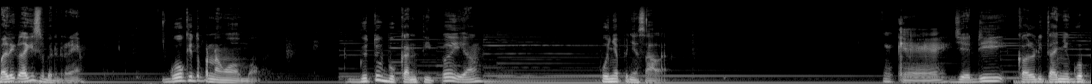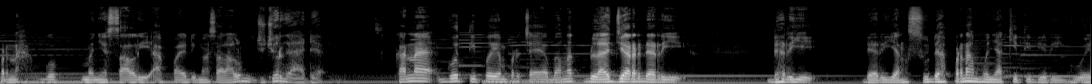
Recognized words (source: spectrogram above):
Balik lagi sebenarnya gue kita pernah ngomong gue tuh bukan tipe yang punya penyesalan oke. Jadi kalau ditanya gue pernah gue menyesali apa di masa lalu jujur nggak ada. Karena gue tipe yang percaya banget belajar dari dari dari yang sudah pernah menyakiti diri gue.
